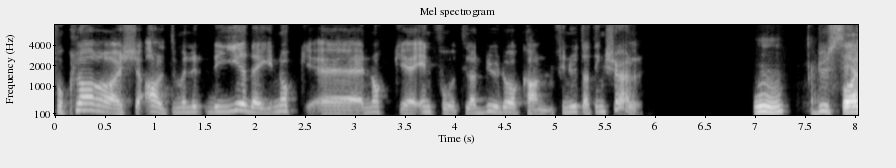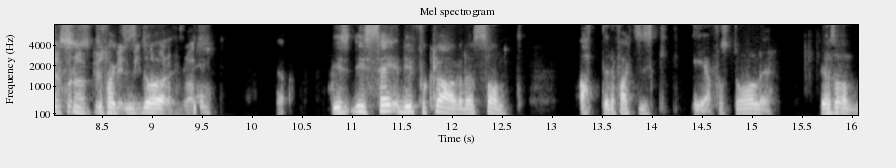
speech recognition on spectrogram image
forklarer ikke alt, men det, det gir deg nok, eh, nok, info til at du da kan finne ut av ting sjøl. Mm. Du ser hvordan puslebildet faller på plass. Ja. De, de, de, forklarer det sånn at det faktisk er forståelig. Det er sånn,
